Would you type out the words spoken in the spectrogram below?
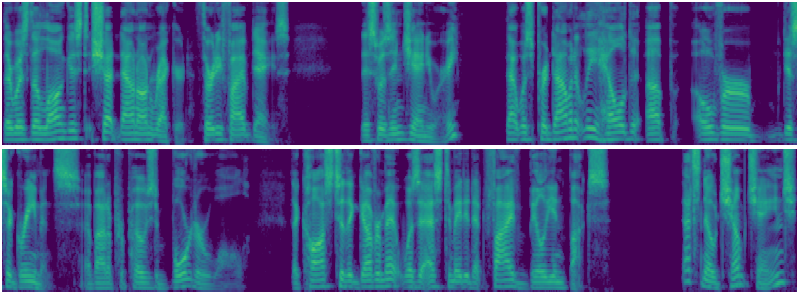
there was the longest shutdown on record, 35 days. This was in January. That was predominantly held up over disagreements about a proposed border wall. The cost to the government was estimated at 5 billion bucks. That's no chump change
